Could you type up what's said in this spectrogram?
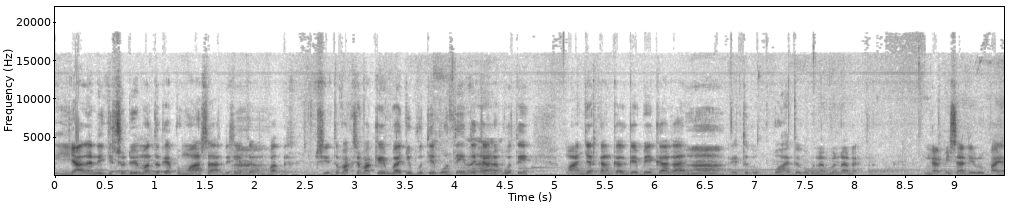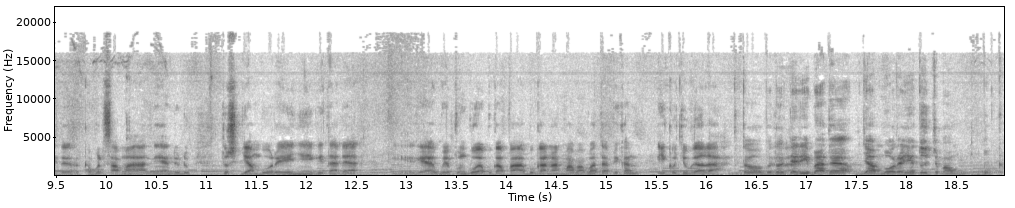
jalan di Sudirman tuh kayak pemuasa di situ Ah. tempat di situ pakai pakai baju putih-putih itu Ah. celana putih, manjat kan ke GBK kan. Ah. Itu wah itu benar-benar nggak bisa dilupain tuh kebersamaannya duduk terus jamborenya kita ada ya biarpun gue bukan pa- bukan anak apa apa tapi kan ikut juga lah Betul, betul. Jadi berarti jamborenya tuh cuma buk-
